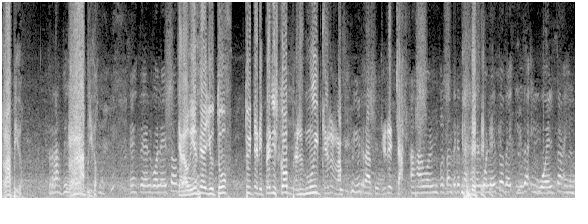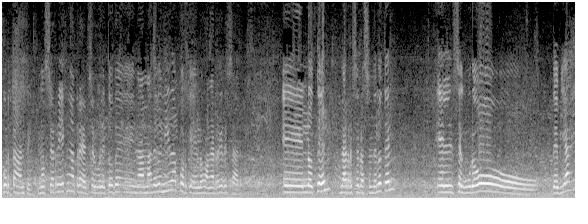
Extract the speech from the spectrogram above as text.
rápido, rápido. rápido. Este, el boleto. Que la audiencia de YouTube, Twitter y Periscope es muy quiere rápido, Muy rápido. quiere. Ajá, bueno, es importante que traigan el boleto de ida y vuelta, es importante. No se arriesguen a traerse el boleto de nada más de venida porque los van a regresar. El hotel, la reservación del hotel, el seguro de viaje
